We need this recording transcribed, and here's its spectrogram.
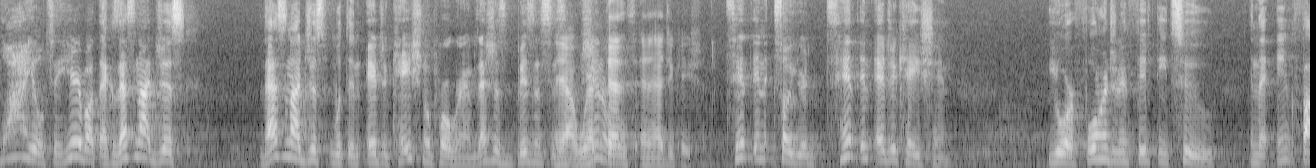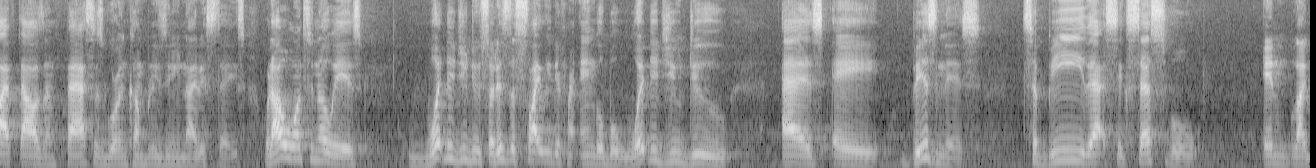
wild to hear about that because that's not just that's not just within educational programs. That's just businesses. Yeah, we're general. tenth in education. 10th in, so you're 10th in education, you're 452 in the Inc. 5000 fastest growing companies in the United States. What I want to know is, what did you do? So this is a slightly different angle, but what did you do as a business to be that successful and like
